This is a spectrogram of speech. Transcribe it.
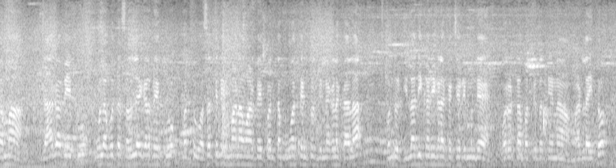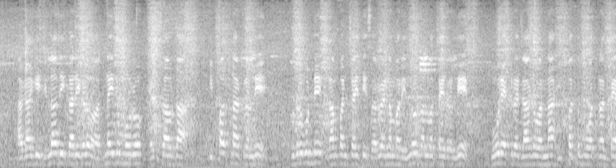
ತಮ್ಮ ಜಾಗ ಬೇಕು, ಮೂಲಭೂತ ಸೌಲಭ್ಯಗಳು ಬೇಕು ಮತ್ತು ವಸತಿ ನಿರ್ಮಾಣ ಮಾಡಬೇಕು ಅಂತ ಮೂವತ್ತೆಂಟು ದಿನಗಳ ಕಾಲ ಒಂದು ಜಿಲ್ಲಾಧಿಕಾರಿಗಳ ಕಚೇರಿ ಮುಂದೆ ಹೋರಾಟ ಪ್ರತಿಭಟನೆಯನ್ನು ಮಾಡಲಾಯಿತು. ಹಾಗಾಗಿ ಜಿಲ್ಲಾಧಿಕಾರಿಗಳು ಹದಿನೈದು ಮೂರು ಎರಡು ಸಾವಿರದ ಇಪ್ಪತ್ತ್ನಾಲ್ಕರಲ್ಲಿ ಕುದುರಗುಂಡಿ ಗ್ರಾಮ ಪಂಚಾಯಿತಿ ಸರ್ವೆ ನಂಬರ್ ಇನ್ನೂರ ನಲವತ್ತೈದರಲ್ಲಿ ಮೂರು ಎಕರೆ ಜಾಗವನ್ನು ಇಪ್ಪತ್ತು ಮೂವತ್ತರಂತೆ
